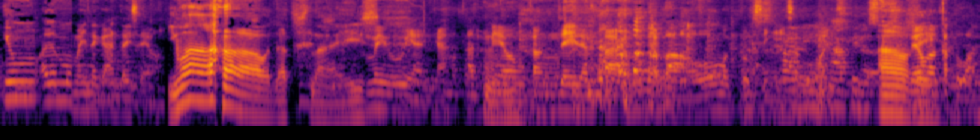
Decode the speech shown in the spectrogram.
Yung alam mo, may nag-aantay sa'yo. Wow, that's nice. May uwian ka. At mayroon kang dahilan para magtrabaho, magpursige sa buhay. Ah, okay. Mayroon kang katuwang.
